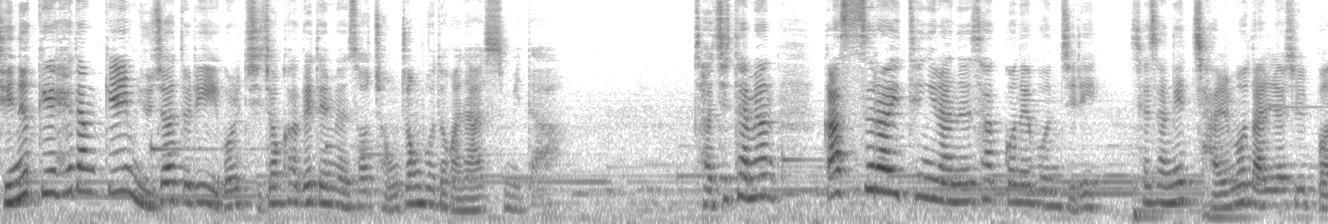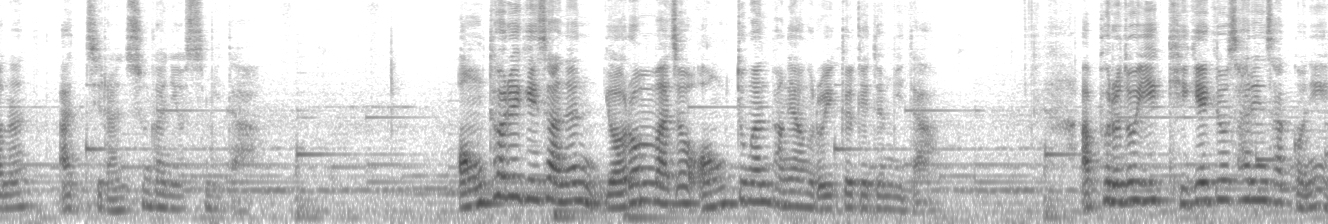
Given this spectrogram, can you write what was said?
뒤늦게 해당 게임 유저들이 이걸 지적하게 되면서 정정 보도가 나왔습니다. 자칫하면 가스라이팅이라는 사건의 본질이 세상에 잘못 알려질 뻔한 아찔한 순간이었습니다. 엉터리 기사는 여론마저 엉뚱한 방향으로 이끌게 됩니다. 앞으로도 이 기계교 살인 사건이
